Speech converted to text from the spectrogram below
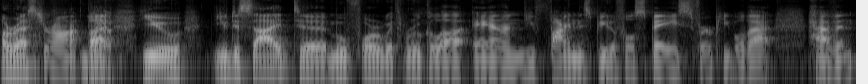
a restaurant. But Yeah. you you decide to move forward with Rucola, and you find this beautiful space for people that haven't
